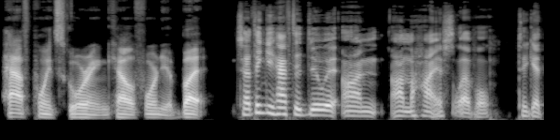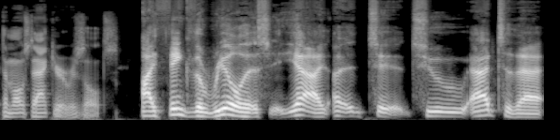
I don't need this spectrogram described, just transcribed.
half point scoring in California. But So I think you have to do it on on the highest level to get the most accurate results. I think the real is yeah. Uh, to to add to that,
